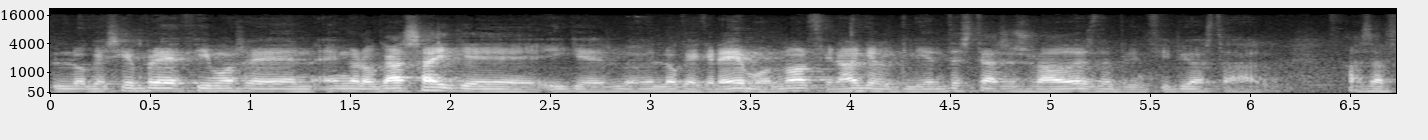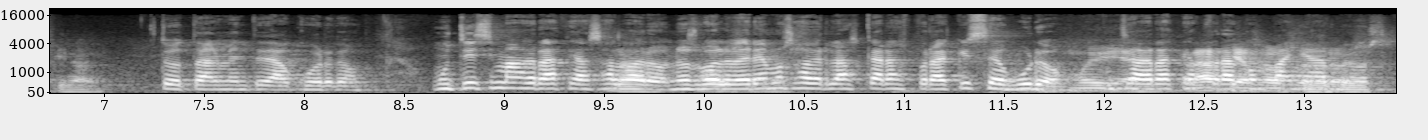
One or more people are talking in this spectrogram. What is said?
lo que siempre decimos en, en Grocasa y que, y que es lo, lo, que creemos, ¿no? Al final, que el cliente esté asesorado desde el principio hasta el, hasta el final. Totalmente de acuerdo. Muchísimas gracias Álvaro, nos volveremos a ver las caras por aquí seguro. Muy bien. Muchas gracias, gracias por acompañarnos.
